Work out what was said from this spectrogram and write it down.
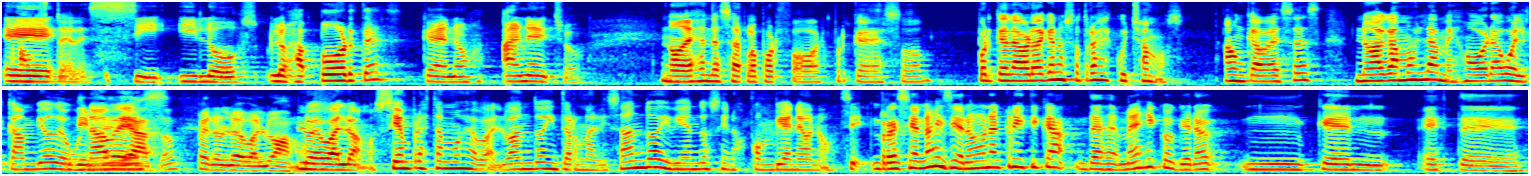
eh, ustedes. Sí, y los, los aportes que nos han hecho. No dejen de hacerlo, por favor, porque eso... Porque la verdad que nosotros escuchamos aunque a veces no hagamos la mejora o el cambio de De una vez, pero lo evaluamos. lo evaluamos. Siempre estamos evaluando, internalizando y viendo si nos conviene o no. Sí, recién nos hicieron una crítica desde México que era mm, que este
